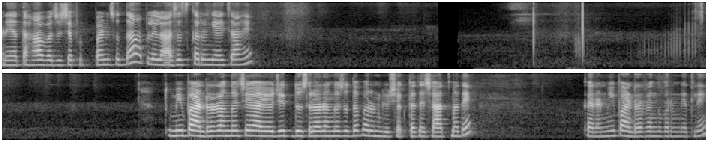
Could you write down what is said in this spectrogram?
आणि आता हा बाजूच्या पण सुद्धा आपल्याला असंच करून घ्यायचं आहे. तुम्ही पांढऱ्या रंगाचे आयोजित दुसरा रंगसुद्धा भरून घेऊ शकता त्याच्या आतमध्ये. कारण मी पांढरा रंग भरून घेतले.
